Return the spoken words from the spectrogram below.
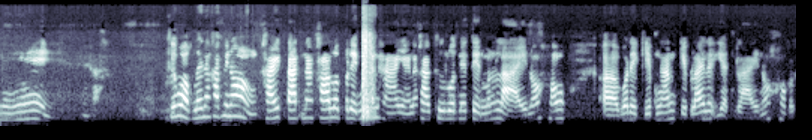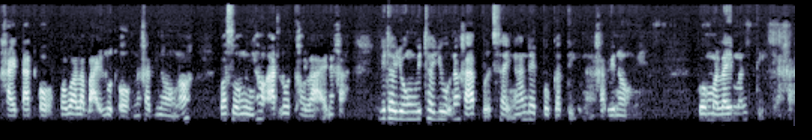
นี่นี่ค่ะคือบอกเลยนะคะ พี่น้องขายตัดนะคะรถประเด็นมีปัญหาอย่างนะคะ คือรถในเต็นท์มันหลายเนาะเขา ว่าได้เก็บงานเก็บรายละเอียดหลายเนาะเขาก็ขายตัดออกเพราะว่าระบายหลุดออกนะคะพี่น้องเนาะเพราะช่วงนี้เขาอัดรถเขาหลายนะคะ วิทยุวิทยุนะคะ เปิดใช้งานได้ปกตินะคะ พี่น้องพวงมาลัยมันติดนะคะ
